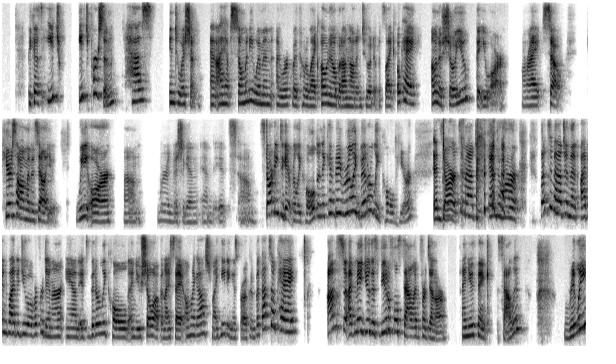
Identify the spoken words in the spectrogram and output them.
because each each person has intuition. And i have so many women i work with who are like oh no but i'm not intuitive. It's like okay i'm going to show you that you are. All right? So here's how i'm going to tell you. We are um, we're in michigan and it's um, starting to get really cold and it can be really bitterly cold here and so dark. Let's imagine and dark. let's imagine that I've invited you over for dinner and it's bitterly cold and you show up and I say, "Oh my gosh, my heating is broken." But that's okay. I'm so I've made you this beautiful salad for dinner. And you think, "Salad? really?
